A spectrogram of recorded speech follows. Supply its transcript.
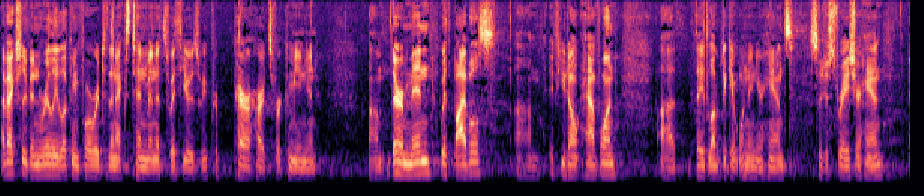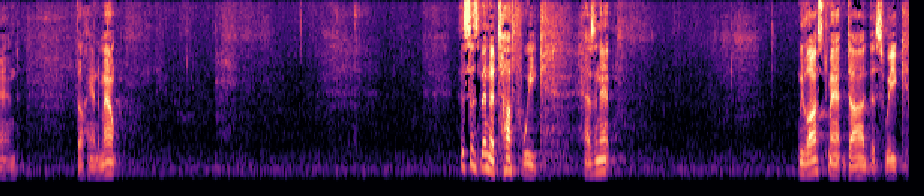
I've actually been really looking forward to the next 10 minutes with you as we prepare our hearts for communion. Um, there are men with Bibles. Um, if you don't have one, uh, they'd love to get one in your hands. So just raise your hand and they'll hand them out. This has been a tough week, hasn't it? We lost Matt Dodd this week,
